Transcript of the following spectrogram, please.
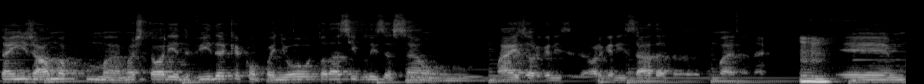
tem já uma, uma, uma, história de vida que acompanhou toda a civilização mais organizada humana, né? Uhum. E,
